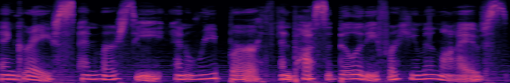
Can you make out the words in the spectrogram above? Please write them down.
and grace and mercy and rebirth and possibility for human lives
